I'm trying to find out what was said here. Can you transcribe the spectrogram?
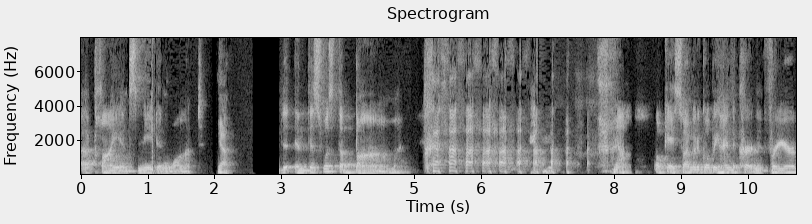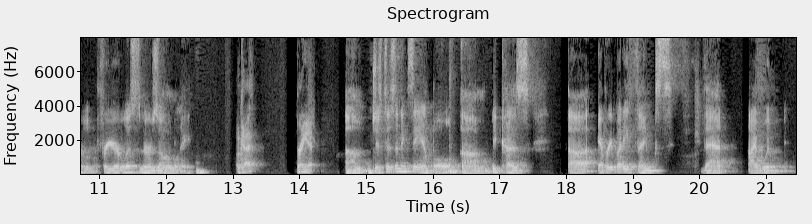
uh, clients need and want? Yeah. And this was the bomb now, okay, so I'm going to go behind the curtain for your for your listeners only. Okay, bring it. Um, just as an example, um, because uh, everybody thinks that I would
